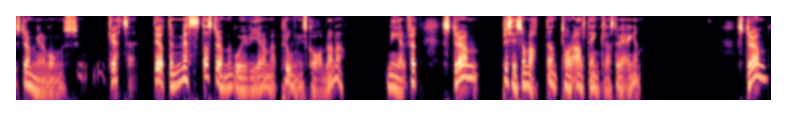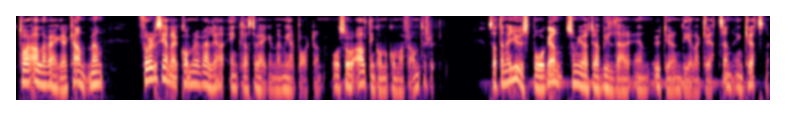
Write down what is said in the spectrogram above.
strömgenomgångskrets här. Det är att den mesta strömmen går ju via de här provningskablarna ner. För att ström, precis som vatten, tar alltid enklaste vägen. Ström tar alla vägar det kan, men förr eller senare kommer det välja enklaste vägen med merparten och så allting kommer komma fram till slut. Så att den här ljusbågen som gör att jag bildar en, utgör en del av kretsen, en krets nu,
